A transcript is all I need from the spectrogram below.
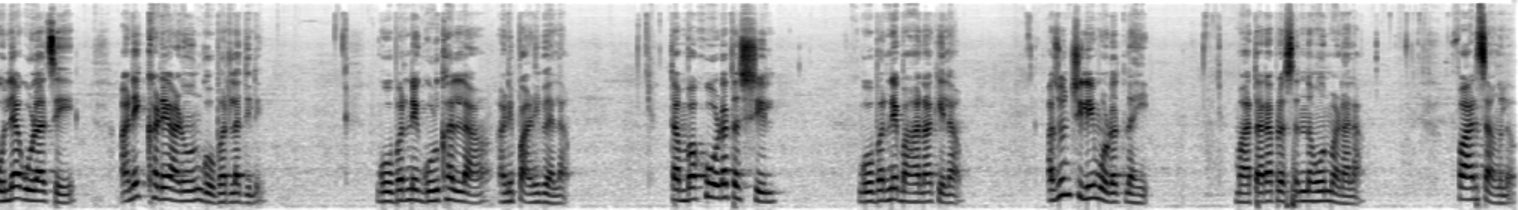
ओल्या गुळाचे अनेक खडे आणून गोबरला दिले. गोबरने गूळ खाल्ला आणि पाणी प्याला तंबाखू ओढत असशील. गोबरने बहाणा केला. अजून चिली मोडत नाही. म्हातारा प्रसन्न होऊन म्हणाला फार चांगलं.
